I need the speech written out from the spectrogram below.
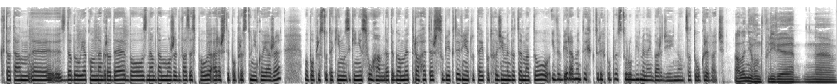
kto tam e, zdobył jaką nagrodę, bo znam tam może dwa zespoły, a reszty po prostu nie kojarzę, bo po prostu takiej muzyki nie słucham. Dlatego my trochę też subiektywnie tutaj podchodzimy do tematu i wybieramy tych, których po prostu lubimy najbardziej. No co tu ukrywać. Ale niewątpliwie e,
